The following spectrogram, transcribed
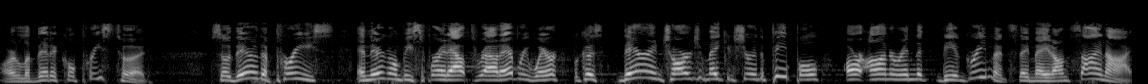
or Levitical priesthood. So they're the priests and they're going to be spread out throughout everywhere because they're in charge of making sure the people are honoring the, the agreements they made on Sinai.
